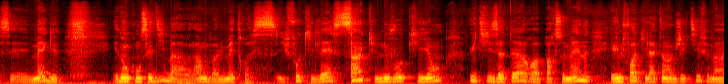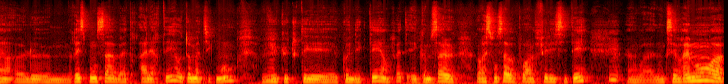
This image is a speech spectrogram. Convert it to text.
ces Meg. Et donc on s'est dit, bah voilà, on va lui mettre, il faut qu'il ait 5 nouveaux clients utilisateurs euh, par semaine. Et une fois qu'il atteint l'objectif, eh ben, euh, le responsable va être alerté automatiquement, vu mm. que tout est connecté en fait. Et comme ça, le, responsable va pouvoir le féliciter. Mm. Euh, donc c'est vraiment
